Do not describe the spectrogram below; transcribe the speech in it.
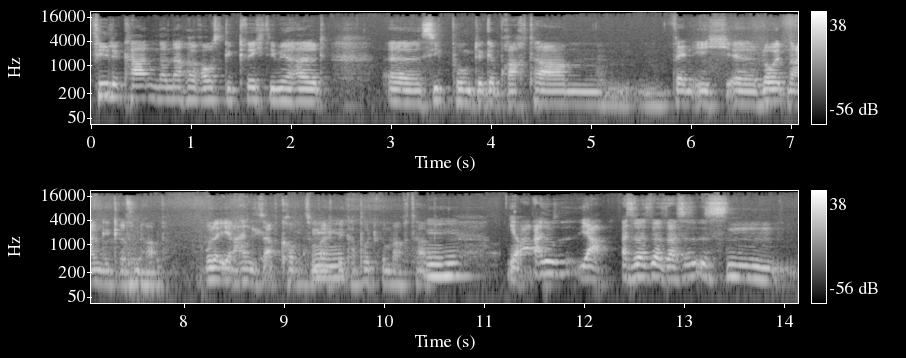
viele Karten dann nachher rausgekriegt, die mir halt äh, Siegpunkte gebracht haben, wenn ich äh, Leuten angegriffen habe. Oder ihre Handelsabkommen zum Beispiel kaputt gemacht habe. ja. Also ja, also das, das, das ist ein.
